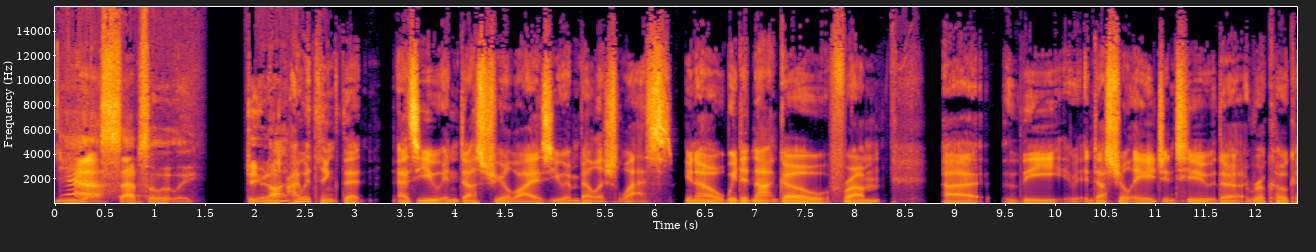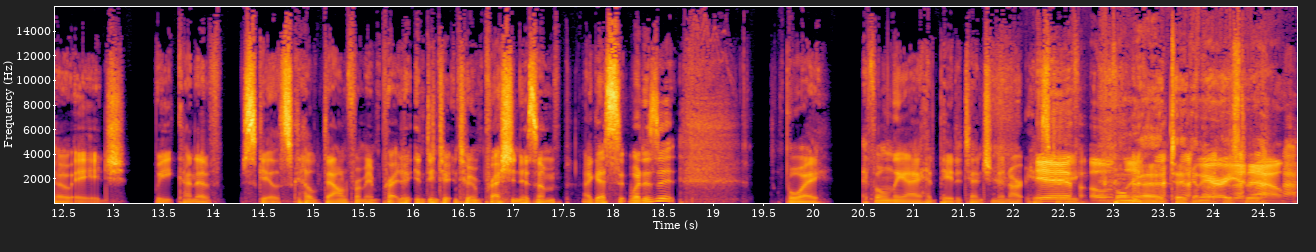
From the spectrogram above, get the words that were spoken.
Yeah. Yes, absolutely. Do you not? I would think that as you industrialize, you embellish less. You know, we did not go from uh, the industrial age into the Rococo age. We kind of scaled, scaled down from impre- into, into impressionism. I guess what is it? Boy, if only I had paid attention in art history. If only, If only I had taken art history. now?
